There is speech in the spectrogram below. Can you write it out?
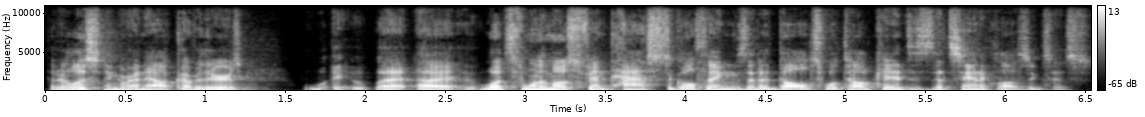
that are listening right now, cover their ears. Uh, uh, what's one of the most fantastical things that adults will tell kids is that Santa Claus exists.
